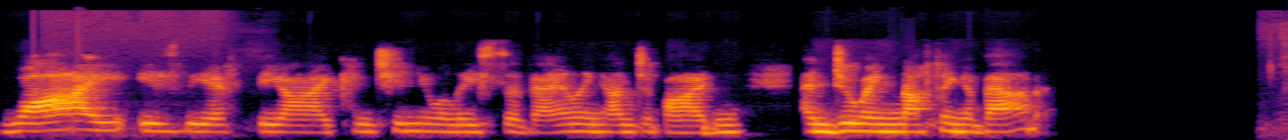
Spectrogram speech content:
Why is the FBI continually surveilling Hunter Biden and doing nothing about it?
